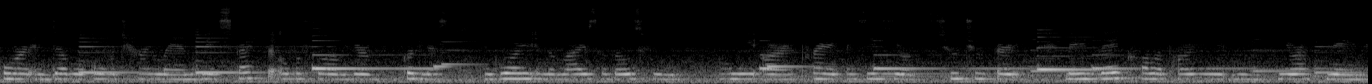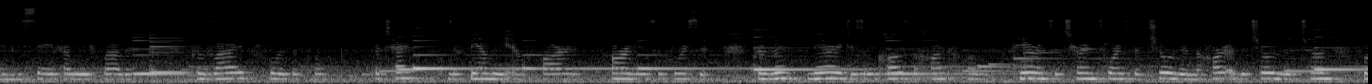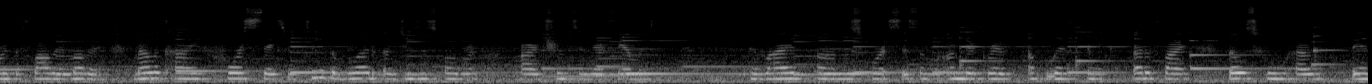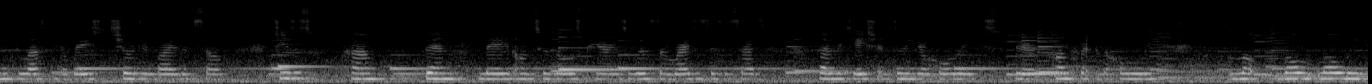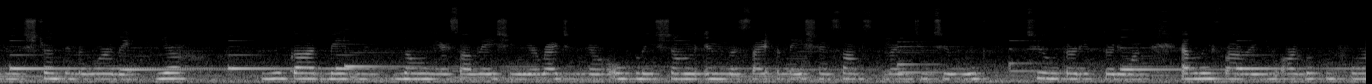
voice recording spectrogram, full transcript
torn and double overturned land. We expect the overflow of your goodness and glory in the lives of those who we are praying Ezekiel 2 230. May they call upon you in your name and be saved, Heavenly Father. Provide for the protect the family and our armies and forces, prevent marriages and cause the heart of parents to turn towards their children, the heart of the children to turn towards the father and mother. Malachi 4 6. We plead the blood of Jesus over our troops and their families. Provide um, the support system will undergird, uplift, and edify those who have been left and raised children by themselves. Jesus have been made unto those parents wisdom, righteousness, and sanctification through your Holy Spirit, comfort in the holy, lowly, and strength in the worthy. Your, you, God, made known your salvation, your righteousness, your openly shown in the sight of nations. Psalms 92 2, Luke 2 30 31. Heavenly Father, you are looking forward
